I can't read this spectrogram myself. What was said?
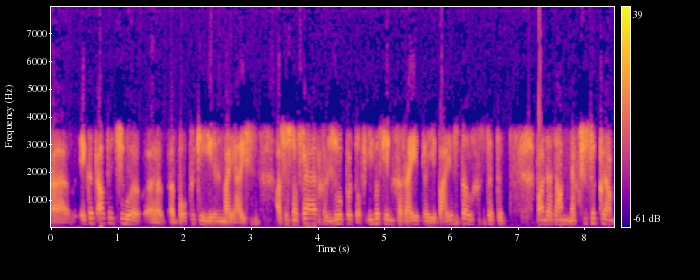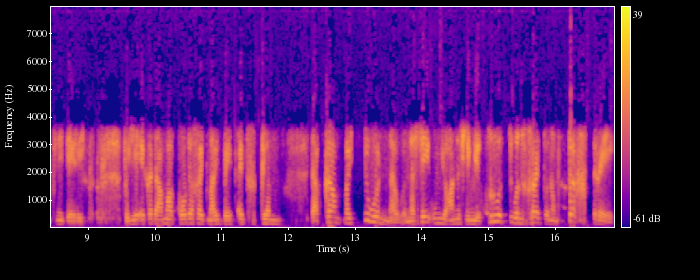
uh ek het altyd so 'n uh, 'n botteltjie hier in my huis as ons nou ver geloop het of iewers heen gery het, dat jy baie stil gesit het want dit dan niks so 'n kramp nie Derrick. Vir jy ek het dan maar koddig uit my bed uitgeklim. Daar kramp my toon nou en dan sê oom Johannes jy moet groot toon gryp en hom terugtrek.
